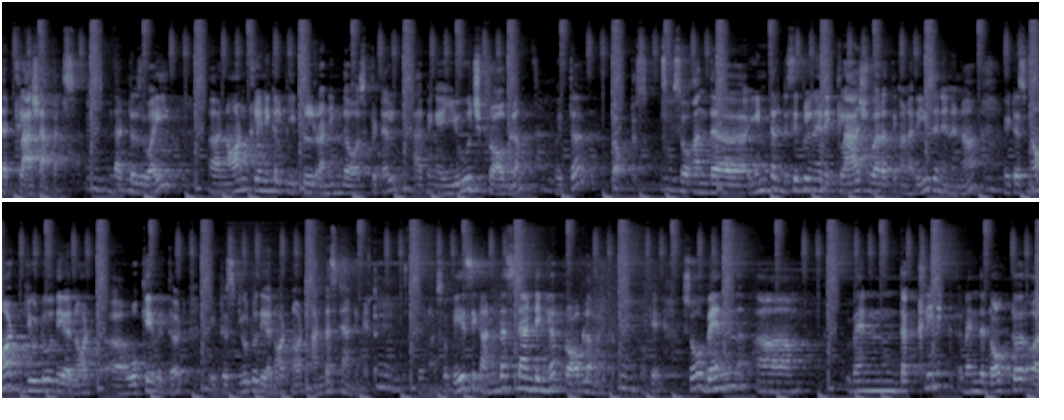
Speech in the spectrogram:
that clash happens that is why uh, non-clinical people running the hospital having a huge problem with the doctors so அந்த interdisciplinary clash வரதுக்கான reason என்னன்னா it is not due to they are not uh, okay with it it is due to they are not not understanding it சரிங்களா? so basic understandingல problem இருக்கு okay so when um, when the clinic when the doctor or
